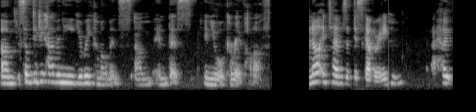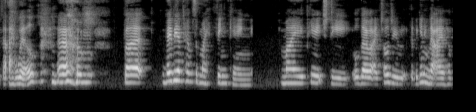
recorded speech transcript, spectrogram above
Um, so, did you have any eureka moments um, in this in your career path? not in terms of discovery Mhm. i hope that i will um, but maybe in terms of my thinking my phd although i told you at the beginning that i have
